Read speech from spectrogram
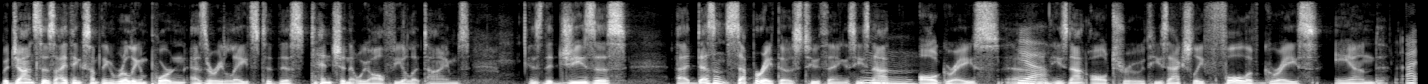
But John says, I think something really important as it relates to this tension that we all feel at times is that Jesus uh, doesn't separate those two things. He's not all grace. Um, Mm. Yeah. He's not all truth. He's actually full of grace and I-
